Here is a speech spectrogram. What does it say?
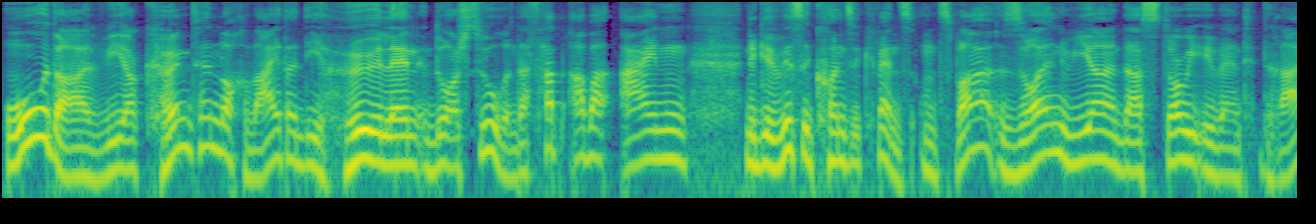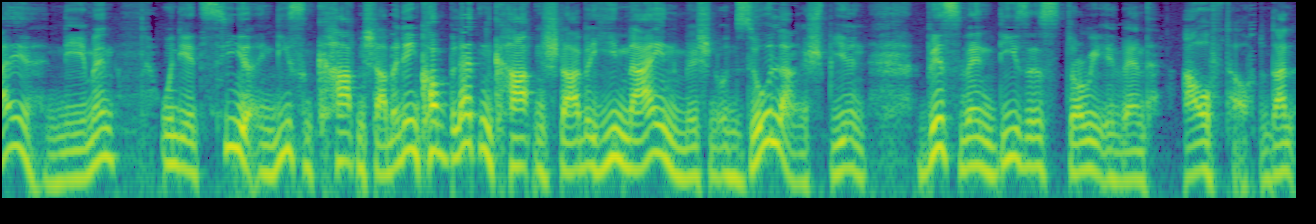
Oder wir könnten noch weiter die Höhlen durchsuchen. Das hat aber ein, eine gewisse Konsequenz. Und zwar sollen wir das Story Event 3 nehmen und jetzt hier in diesen Kartenstapel, den kompletten Kartenstapel hineinmischen und so lange spielen, bis wenn dieses Story Event auftaucht und dann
